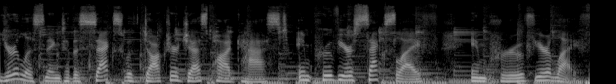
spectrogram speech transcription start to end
You're listening to the Sex with Dr. Jess podcast. Improve your sex life, improve your life.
